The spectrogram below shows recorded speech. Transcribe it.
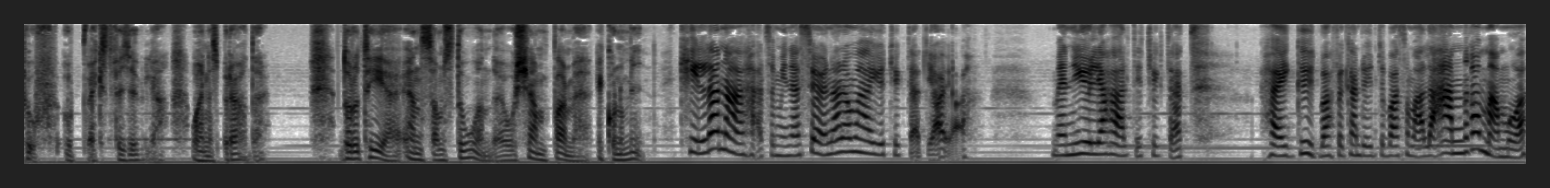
tuff uppväxt för Julia och hennes bröder. Dorothea är ensamstående och kämpar med ekonomin. killarna, alltså mina söner, de har ju tyckt att ja, ja. Men Julia har alltid tyckt att herregud, varför kan du inte vara som alla andra mammor?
